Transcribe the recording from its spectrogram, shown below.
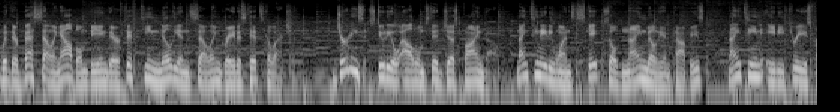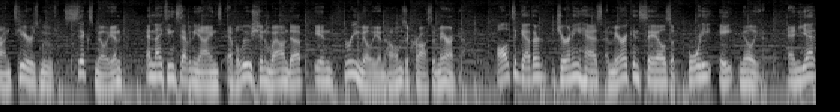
with their best selling album being their 15 million selling greatest hits collection. Journey's studio albums did just fine though. 1981's Escape sold 9 million copies, 1983's Frontiers moved 6 million, and 1979's Evolution wound up in 3 million homes across America. Altogether, Journey has American sales of 48 million, and yet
